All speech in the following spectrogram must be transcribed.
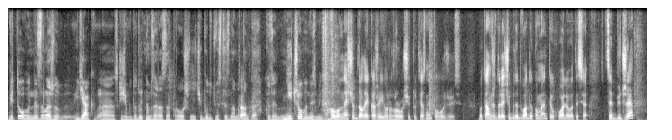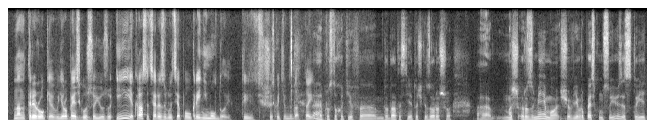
від того незалежно, як, е, скажімо, дадуть нам зараз запрошення, чи будуть вести з нами Так, там так. казати, нічого не зміниться. Головне, щоб дали, як каже Ігор, гроші. Тут я з ним погоджуюсь. Бо там же, до речі, буде два документи ухвалюватися: це бюджет на три роки в Європейського Союзу, і якраз оця резолюція по Україні і Молдові. Ти щось хотів додати? Та, Е, Я просто хотів е, додати з тієї точки зору, що е, ми ж розуміємо, що в Європейському Союзі стоїть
